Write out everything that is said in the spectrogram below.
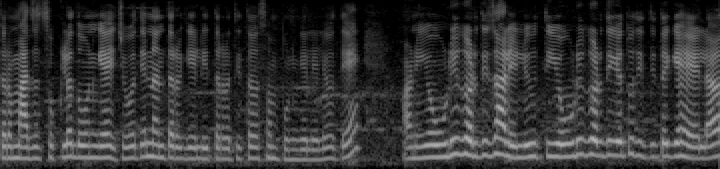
तर माझं चुकलं दोन घ्यायचे होते नंतर गेली तर तिथं संपून गेलेले होते. आणि एवढी गर्दी झालेली होती एवढी गर्दी येत होती तिथं घ्यायला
